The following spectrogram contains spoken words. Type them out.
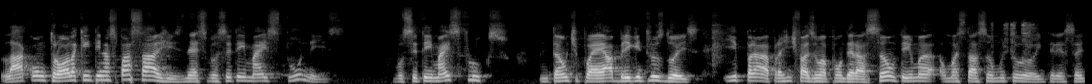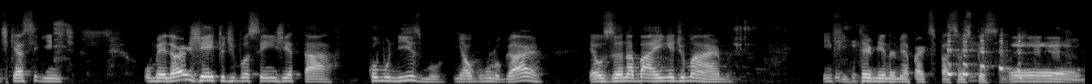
lá controla quem tem as passagens, né? Se você tem mais túneis, você tem mais fluxo. Então, tipo, é a briga entre os dois. E para a gente fazer uma ponderação, tem uma, uma situação muito interessante que é a seguinte: o melhor jeito de você injetar comunismo em algum lugar é usando a bainha de uma arma. Enfim, termina a minha participação especial. É...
